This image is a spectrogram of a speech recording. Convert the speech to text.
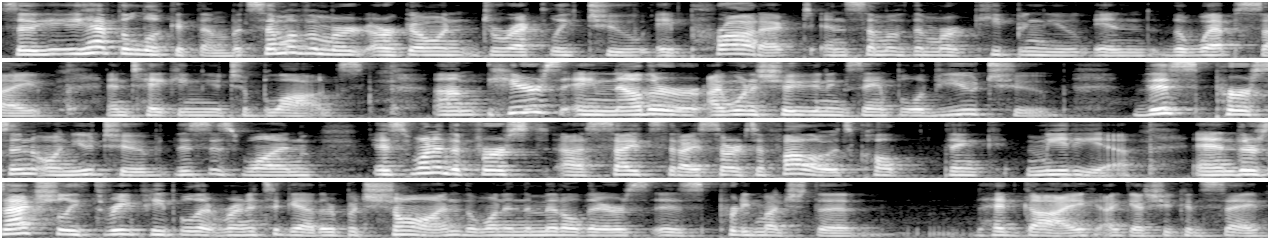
So you have to look at them, but some of them are, are going directly to a product and some of them are keeping you in the website and taking you to blogs. Um, here's another, I want to show you an example of YouTube. This person on YouTube, this is one, it's one of the first uh, sites that I started to follow. It's called Think Media. And there's actually three people that run it together, but Sean, the one in the middle there is, is pretty much the, head guy, I guess you can say.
